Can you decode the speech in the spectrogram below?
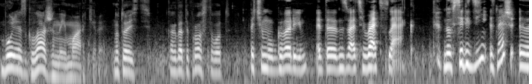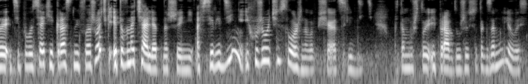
более сглаженные маркеры. Ну, то есть, когда ты просто вот... Почему говорим? Это называется red flag. Но в середине, знаешь, э, типа вот всякие красные флажочки, это в начале отношений, а в середине их уже очень сложно вообще отследить, потому что и правда уже все так замылилось.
